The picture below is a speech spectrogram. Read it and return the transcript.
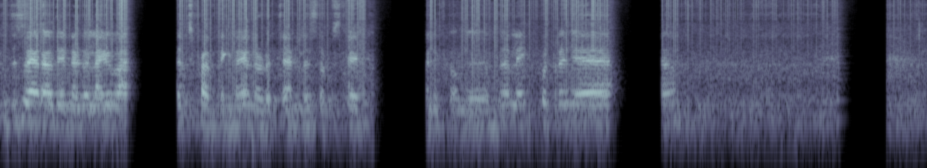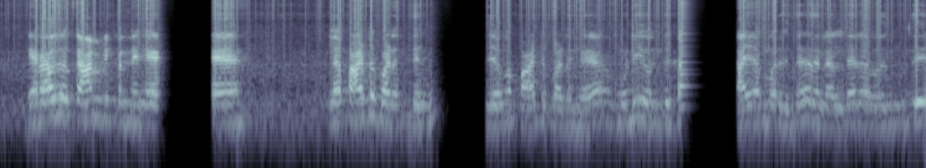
புதுசாக யாராவது என்னோட லைவ் வாட்ச் பார்த்தீங்கன்னா என்னோட சேனலை சப்ஸ்கிரைப் பண்ணிக்கோங்க. லைக் போட்டுருங்க. யாராவது காமெடி பண்ணுங்க. இல்லை பாட்டு பாட தெரிஞ்சவங்க பாட்டு பாடுங்க. முடி வந்து காயாம இருக்குது. அதனால தான் நான் வந்து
